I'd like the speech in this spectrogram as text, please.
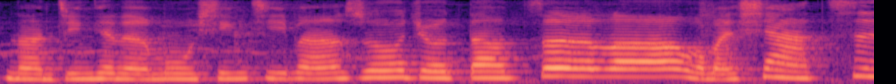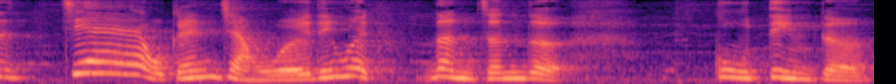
那今天的木星奇葩说就到这了，我们下次见。我跟你讲，我一定会认真的、固定的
